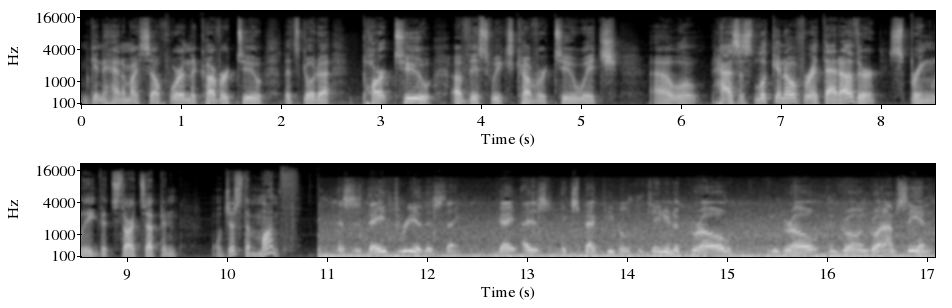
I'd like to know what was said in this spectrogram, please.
I'm getting ahead of myself. We're in the cover two. Let's go to part two of this week's cover two, which uh, well has us looking over at that other spring league that starts up in well just a month. This is day three of this thing. Okay, I just expect people to continue to grow and grow and grow and grow. And I'm seeing it.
